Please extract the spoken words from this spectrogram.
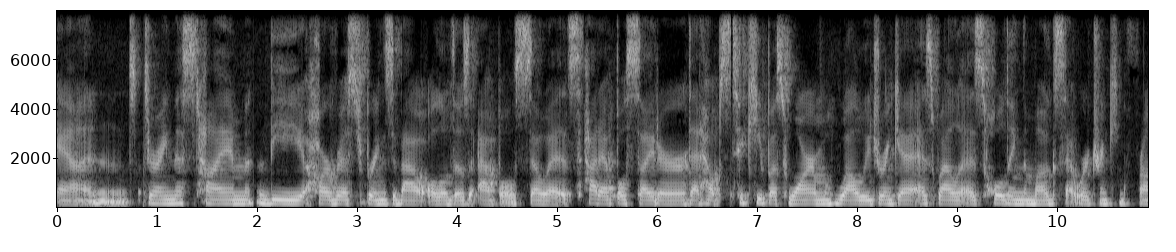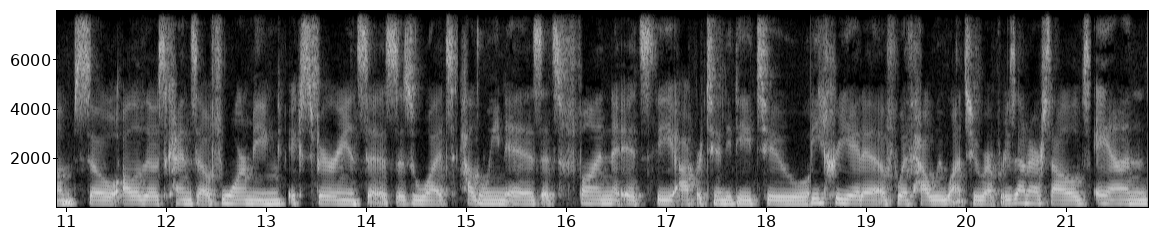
And during this time, the harvest brings about all of those apples. So it's hot apple cider that helps to keep us warm while we drink it, as well as holding the mugs that we're drinking from. So all of those kinds of warming experiences experiences is what Halloween is. It's fun, it's the opportunity to be creative with how we want to represent ourselves, and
